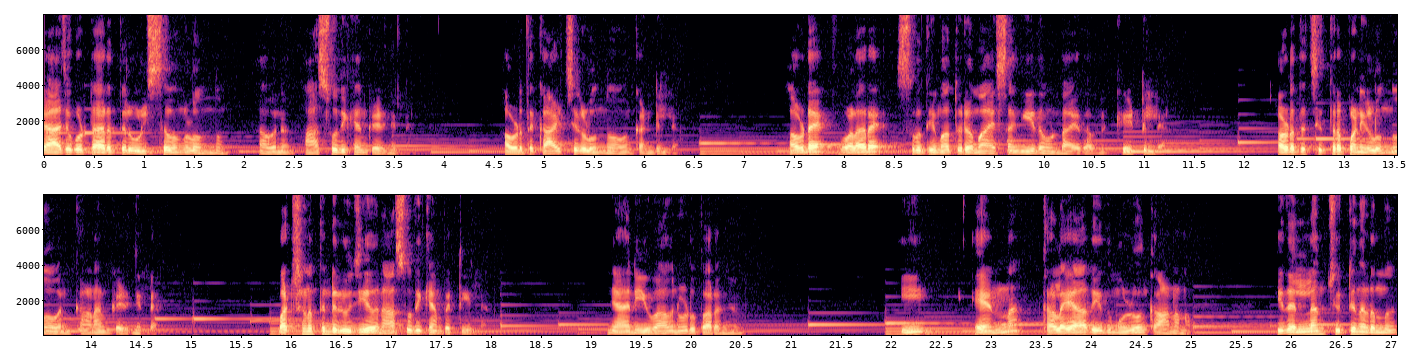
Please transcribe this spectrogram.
രാജകൊട്ടാരത്തിലെ ഉത്സവങ്ങളൊന്നും അവന് ആസ്വദിക്കാൻ കഴിഞ്ഞില്ല. അവിടുത്തെ കാഴ്ചകളൊന്നും അവൻ കണ്ടില്ല. അവിടെ വളരെ ശ്രുതിമധുരമായ സംഗീതം ഉണ്ടായത് അവന് കേട്ടില്ല. അവിടുത്തെ ചിത്രപ്പണികളൊന്നും അവൻ കാണാൻ കഴിഞ്ഞില്ല. ഭക്ഷണത്തിന്റെ രുചി അവൻ ആസ്വദിക്കാൻ പറ്റിയില്ല. ഞാൻ ഈ യുവാവിനോട് പറഞ്ഞു ഈ എണ്ണ കളയാതെ ഇത് മുഴുവൻ കാണണം. ഇതെല്ലാം ചുറ്റി നടന്ന്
